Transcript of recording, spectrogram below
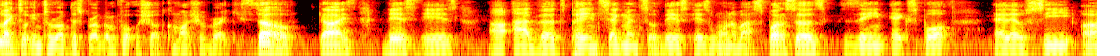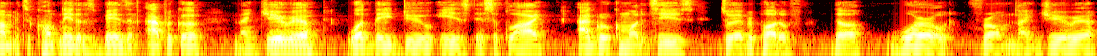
like to interrupt this program for a short commercial break. So guys this is our advert paying segment. So this is one of our sponsors zane export llc um, it's a company that is based in africa nigeria. What they do is they supply agro commodities to every part of the world from Nigeria,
